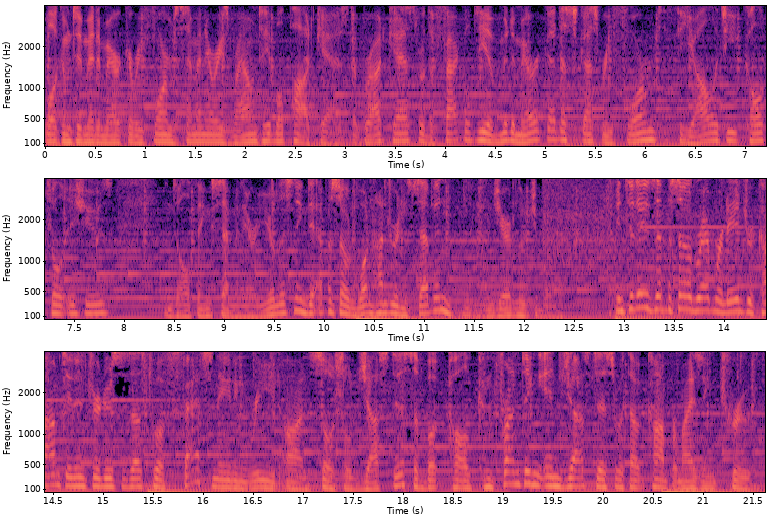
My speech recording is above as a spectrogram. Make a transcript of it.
Welcome to Mid America Reformed Seminary's Roundtable Podcast, a broadcast where the faculty of Mid America discuss Reformed theology, cultural issues, and all things seminary. You're listening to episode 107, and I'm Jared Luchabor. In today's episode, Reverend Andrew Compton introduces us to a fascinating read on social justice, a book called Confronting Injustice Without Compromising Truth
